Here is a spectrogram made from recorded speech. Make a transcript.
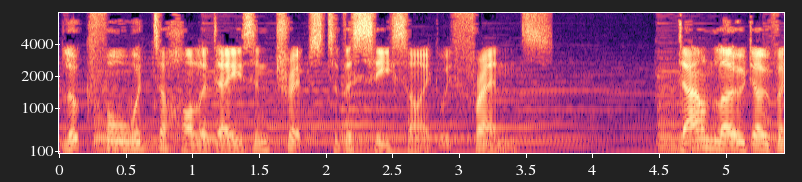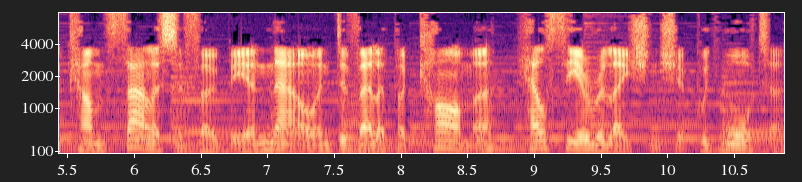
Look forward to holidays and trips to the seaside with friends. Download Overcome Thalassophobia now and develop a calmer, healthier relationship with water.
